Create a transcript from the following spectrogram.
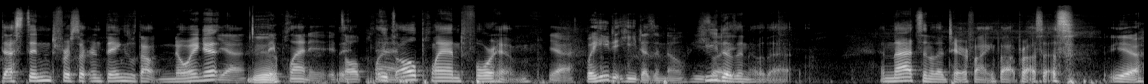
destined for certain things without knowing it. Yeah, Yeah. they plan it. It's all planned. It's all planned for him. Yeah, but he d- he doesn't know. He's he like- doesn't know that, and that's another terrifying thought process. Yeah.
